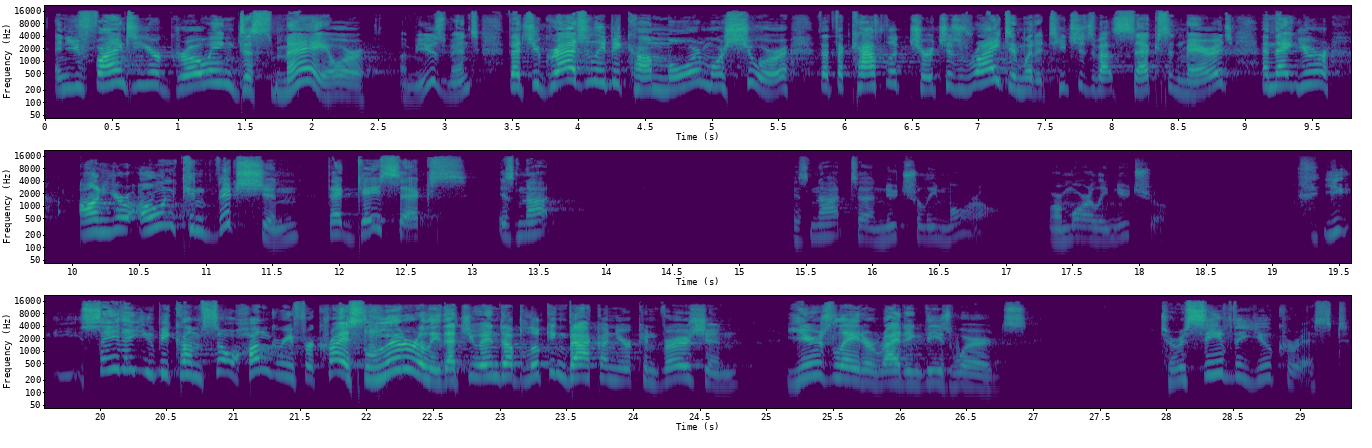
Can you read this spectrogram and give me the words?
And you find to your growing dismay or amusement that you gradually become more and more sure that the Catholic Church is right in what it teaches about sex and marriage, and that you're on your own conviction that gay sex is not, is not uh, neutrally moral or morally neutral. You, you, say that you become so hungry for Christ, literally, that you end up looking back on your conversion years later, writing these words To receive the Eucharist,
